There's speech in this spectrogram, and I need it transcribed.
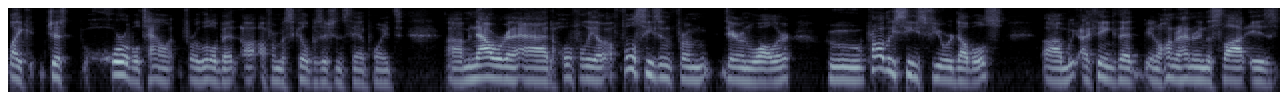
like just horrible talent for a little bit uh, from a skill position standpoint. Um, now we're going to add hopefully a, a, full season from Darren Waller, who probably sees fewer doubles. Um, we, I think that you know Hunter Henry in the slot is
